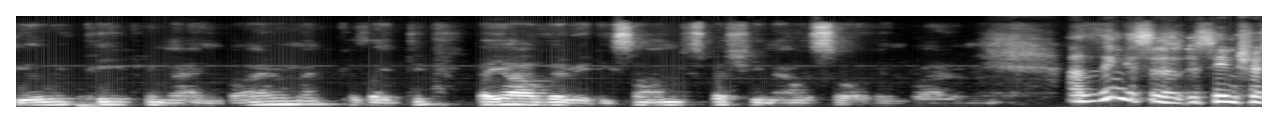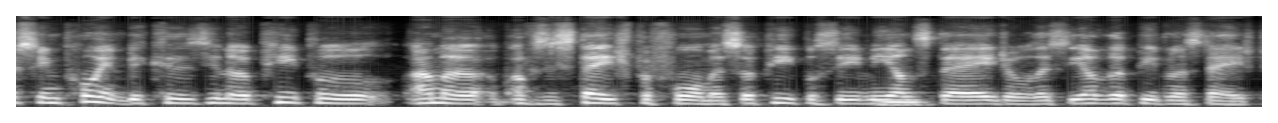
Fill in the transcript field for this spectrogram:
deal with people in that environment because they do, they are very disarmed, especially in our sort of environment. I think it's a, it's an interesting point because you know people. I'm a obviously stage performer, so people see me mm. on stage or they see other people on stage,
